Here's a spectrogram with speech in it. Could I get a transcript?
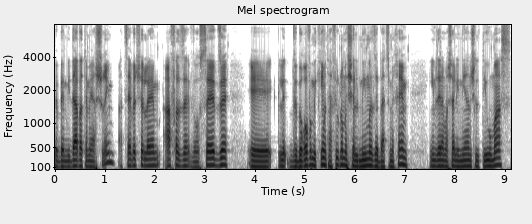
ובמידה ואתם מאשרים, הצוות שלהם עף על זה ועושה את זה, אה, וברוב המקרים אתם אפילו לא משלמים על זה בעצמכם, אם זה למשל עניין של תיאום מס,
